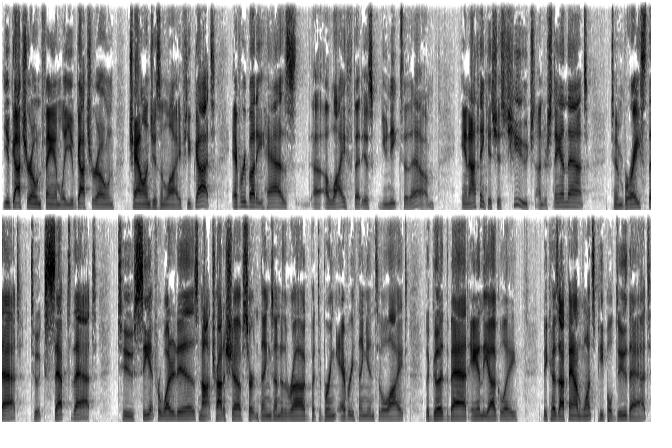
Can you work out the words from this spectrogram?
you've got your own family, you've got your own challenges in life. You've got everybody has uh, a life that is unique to them. And I think it's just huge to understand that to embrace that, to accept that, to see it for what it is, not try to shove certain things under the rug, but to bring everything into the light the good, the bad, and the ugly. Because I found once people do that,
